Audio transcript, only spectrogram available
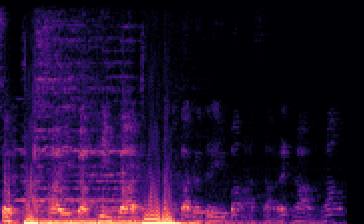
ส่งท้ายไปกับทีมงานผู้การดนตรีมหาสารคามครับ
